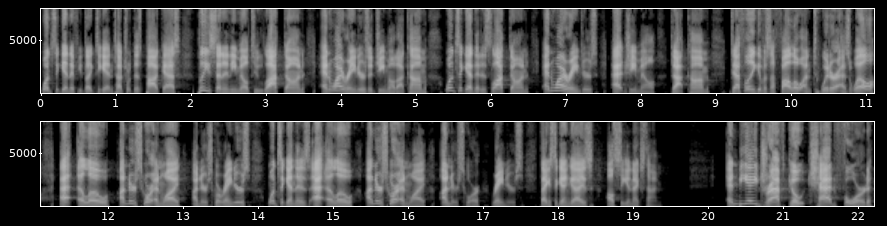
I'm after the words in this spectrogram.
Once again, if you'd like to get in touch with this podcast, please send an email to lockedonnyrangers at gmail.com. Once again, that is lockedonnyrangers at gmail.com. Definitely give us a follow on Twitter as well at LO underscore NY underscore Rangers. Once again, that is at LO underscore NY underscore Rangers. Thanks again, guys. I'll see you next time. NBA draft goat Chad Ford,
